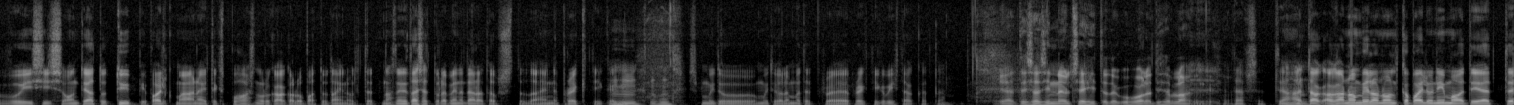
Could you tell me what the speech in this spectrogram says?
või siis on teatud tüüpi palkmaja, näiteks puhasnurgaga lubatud ainult, et noh, need asjad tuleb enne ära täpsustada, enne projekti ikkagi mm, -hmm. sest muidu, muidu ei ole mõtet projektiga pihta hakata. ja et ei saa sinna üldse ehitada, kuhu oled ise plaaninud. täpselt, jah mm, -hmm. et aga, aga noh, meil on olnud ka palju niimoodi, et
